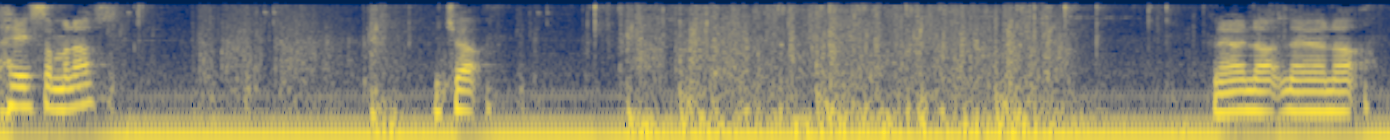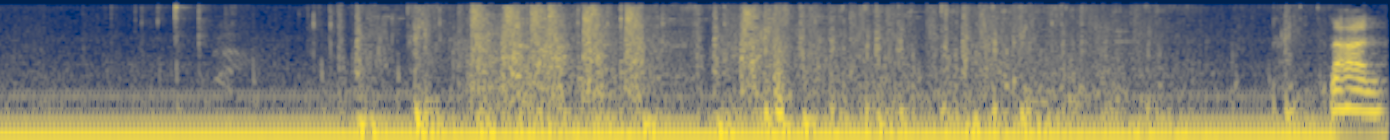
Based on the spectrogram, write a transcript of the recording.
Hey, someone else. Watch out. No, not. No, not. Nine.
